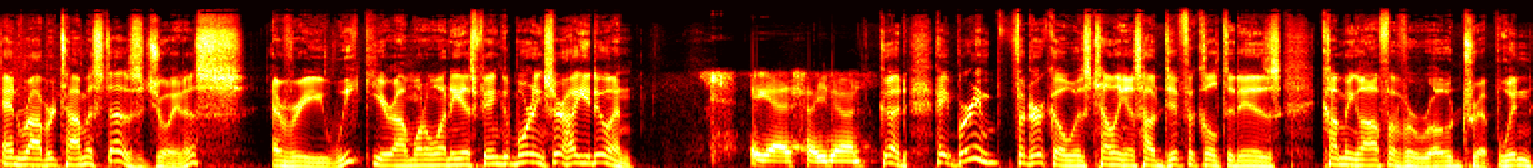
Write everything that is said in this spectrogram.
and Robert Thomas does join us every week here on 101 ESPN. Good morning, sir. How you doing? Hey guys, how you doing? Good. Hey, Bernie Federko was telling us how difficult it is coming off of a road trip. When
